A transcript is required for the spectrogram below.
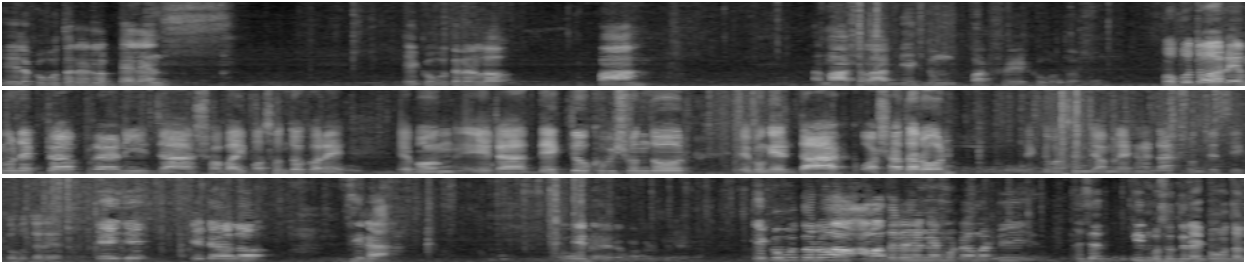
এই হলো কবুতরের হলো ব্যালেন্স এই কবুতরের হলো পা আর মাশাল আড্ডি একদম পারফেক্ট কবুতর। কবুতর এমন একটা প্রাণী যা সবাই পছন্দ করে এবং এটা দেখতেও খুবই সুন্দর এবং এর ডাক অসাধারণ। দেখতে পাচ্ছেন যে আমরা এখানে ডাক শুনতেছি কবুতরের। এই যে এটা হলো জিরা। এটা- এই কবুতরও আমাদের এখানে মোটামুটি তিন বছর ধরে এই কবুতর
